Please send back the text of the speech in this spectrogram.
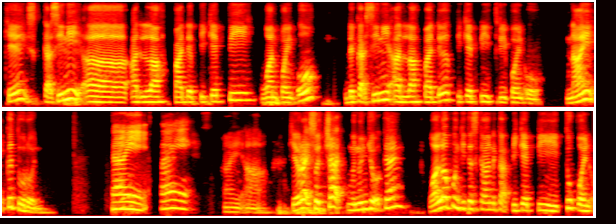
Okay, kat sini uh, adalah pada PKP 1.0 dekat sini adalah pada PKP 3.0. Naik ke turun? Naik. Baik. Naik. Ah. Okay, right. So chart menunjukkan walaupun kita sekarang dekat PKP 2.0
